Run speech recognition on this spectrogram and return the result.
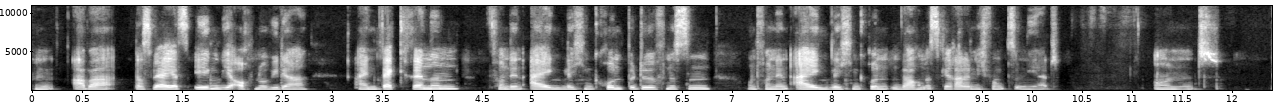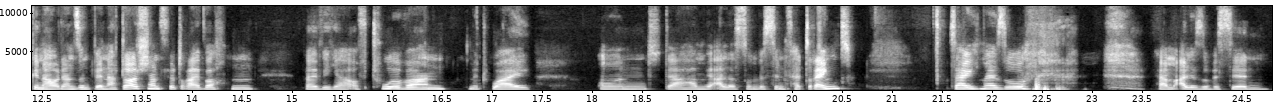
hm, aber das wäre jetzt irgendwie auch nur wieder ein Wegrennen von den eigentlichen Grundbedürfnissen und von den eigentlichen Gründen, warum es gerade nicht funktioniert. Und genau, dann sind wir nach Deutschland für drei Wochen, weil wir ja auf Tour waren mit Y. Und da haben wir alles so ein bisschen verdrängt, sage ich mal so. Wir haben alle so ein bisschen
